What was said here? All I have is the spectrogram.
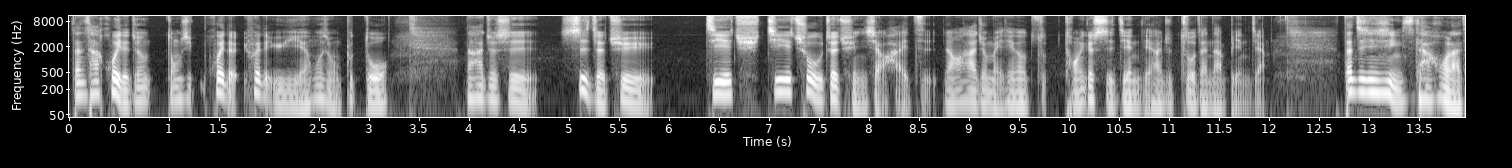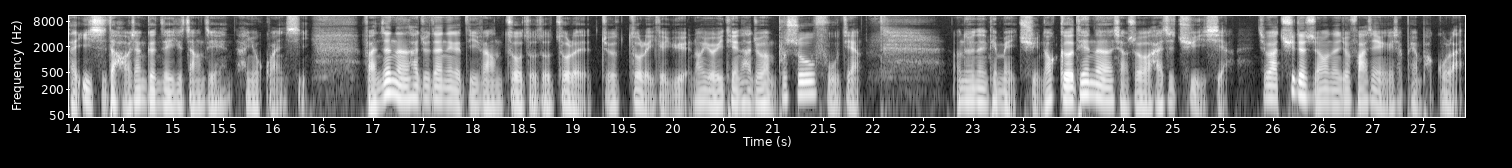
但是他会的这种东西，会的会的语言或什么不多。那他就是试着去接去接触这群小孩子，然后他就每天都坐同一个时间点，他就坐在那边这样。但这件事情是他后来才意识到，好像跟这一个章节很有关系。反正呢，他就在那个地方坐坐坐坐了，就坐了一个月。然后有一天他就很不舒服，这样，然后就那天没去。然后隔天呢，想说还是去一下。结果去的时候呢，就发现有个小朋友跑过来，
